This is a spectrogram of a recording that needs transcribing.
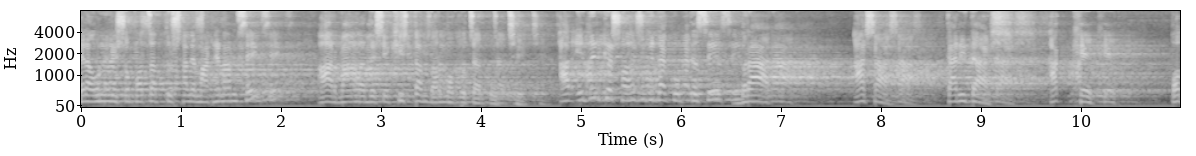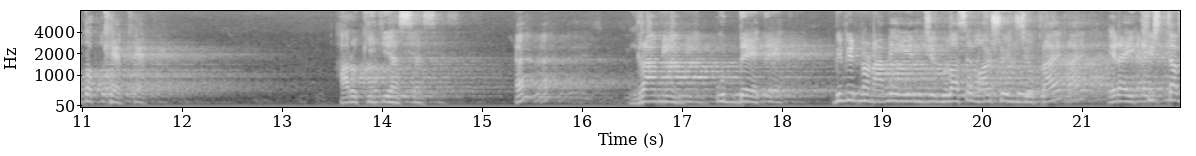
এরা উনিশশো পঁচাত্তর সালে মাঠে নামছে আর বাংলাদেশে খ্রিস্টান ধর্ম প্রচার করছে। আর এদেরকে সহযোগিতা করতেছে ব্রাক আশা, কারিতাস, আক্ষেপ, পদক্ষেপ। আরও কি কি আছে? হ্যাঁ? গ্রামীণ, উদ্বেগ, বিভিন্ন নামে এনজিও গুলো আছে, নয়শো এনজিও প্রায়। এরা এই খ্রিস্টান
